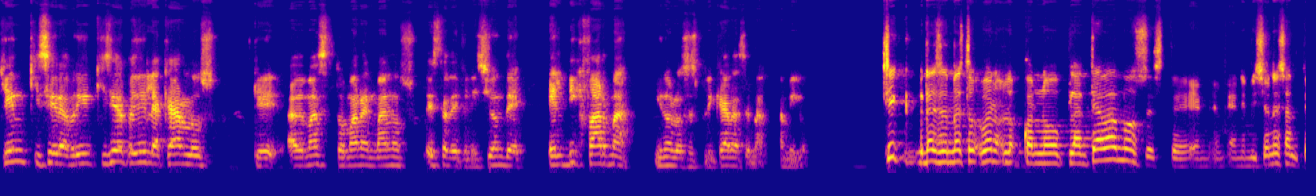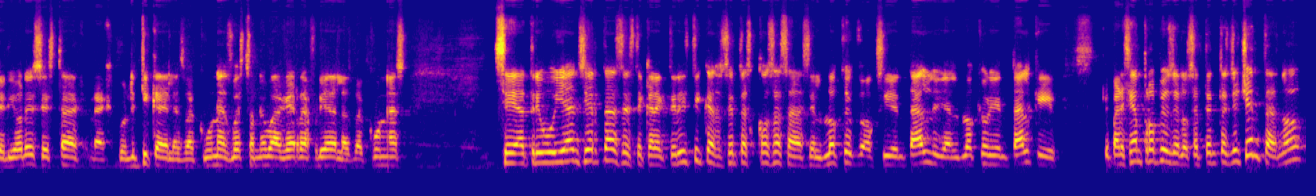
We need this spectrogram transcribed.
¿Quién quisiera abrir? Quisiera pedirle a Carlos que además tomara en manos esta definición de el Big Pharma y nos los explicara, amigo. Sí, gracias, maestro. Bueno, cuando planteábamos este, en, emisiones anteriores esta la política de las vacunas o esta nueva guerra fría de las vacunas, se atribuían ciertas este, características o ciertas cosas hacia el bloque occidental y al bloque oriental que, que parecían propios de los 70s y 80s, ¿no?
